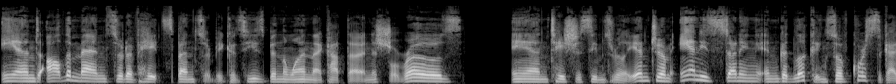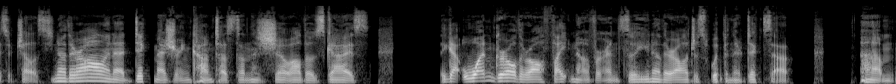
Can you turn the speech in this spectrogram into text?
And all the men sort of hate Spencer because he's been the one that got the initial rose. And Tayshia seems really into him. And he's stunning and good looking. So, of course, the guys are jealous. You know, they're all in a dick measuring contest on this show, all those guys. They got one girl they're all fighting over. And so, you know, they're all just whipping their dicks out. Um,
